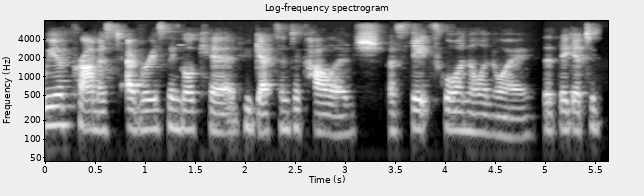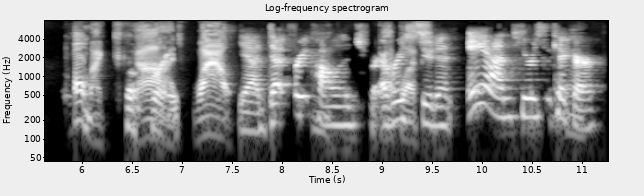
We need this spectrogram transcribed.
We have promised every single kid who gets into college, a state school in Illinois, that they get to. Oh my God. Wow. Yeah, debt free hmm. college for God every bless. student. And here's the kicker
